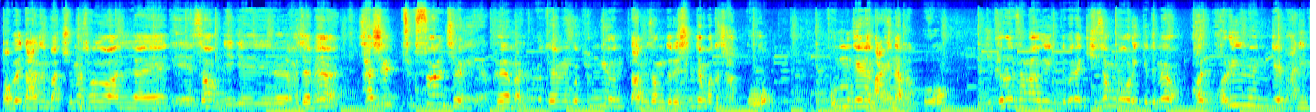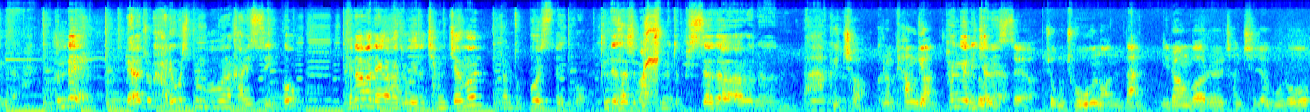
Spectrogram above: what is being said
어, 왜 나는 맞춤을 선호하느냐에 대해서 얘기를 하자면 사실 특수한 체형이에요. 그야말로 대한민국 평균 남성들의 신장보다 작고 몸무게는 많이 나갔고 그런 상황이기 때문에 기성복을 입게 되면 거의 버리는 게 반입니다. 근데 내가 좀 가리고 싶은 부분은 가릴 수 있고 그나마 내가 가지고 있는 장점은 좀 돋보일 수도 있고 근데 사실 맞춤이 또 비싸다는 아, 그쵸. 그런 편견. 편견 도 있잖아요. 있어요. 조금 좋은 원단, 이런 거를 전체적으로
